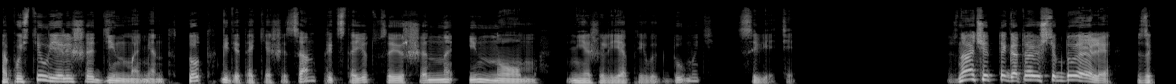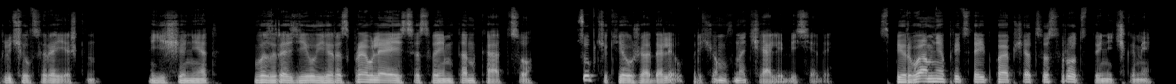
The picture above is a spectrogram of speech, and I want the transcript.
Опустил я лишь один момент, тот, где Такеши-сан предстает в совершенно ином, нежели я привык думать, свете. «Значит, ты готовишься к дуэли», — заключил Сыроежкин. «Еще нет», — возразил я, расправляясь со своим танкацу. Супчик я уже одолел, причем в начале беседы. Сперва мне предстоит пообщаться с родственничками.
